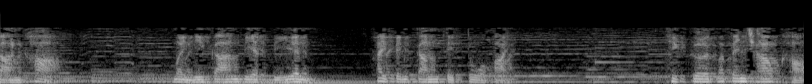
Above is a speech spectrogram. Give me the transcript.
การฆ่า ไม่มีการเบียดเบียน ให้เป็นกรรมติดตัวไป ที่เกิดมาเป็นชาวเขา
